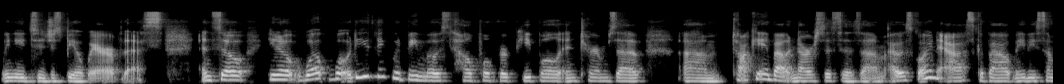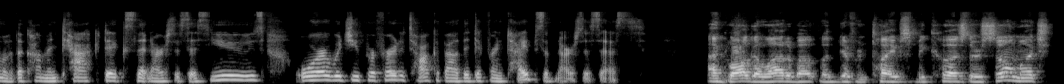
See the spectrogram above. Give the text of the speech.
we need to just be aware of this. And so you know what what do you think would be most helpful for people in terms of um, talking about narcissism? I was going to ask about maybe some of the common tactics that narcissists use or would you prefer to talk about the different types of narcissists? I blog a lot about the different types because there's so much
